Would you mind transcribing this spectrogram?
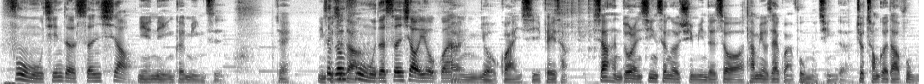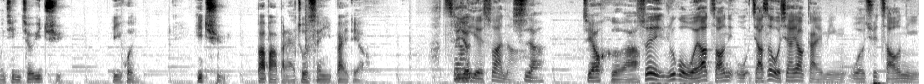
父母亲的生肖、年龄跟名字，对。你这跟父母的生肖也有关，很有关系，非常。像很多人新生儿取名的时候，他没有在管父母亲的，就冲个到父母亲就一娶离婚，一娶爸爸本来做生意败掉，这样也算啊？是啊，这要和啊。所以如果我要找你，我假设我现在要改名，我去找你，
